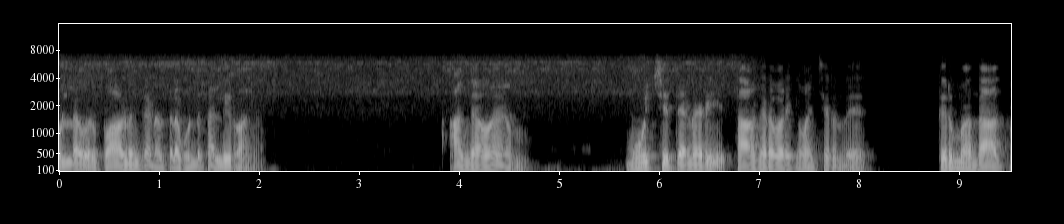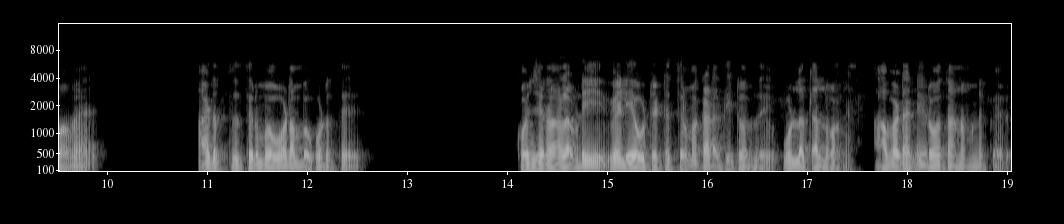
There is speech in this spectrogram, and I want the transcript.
உள்ள ஒரு பாலுங்கிணத்துல கொண்டு தள்ளிடுவாங்க அங்கே அவன் மூச்சு திணறி சாகிற வரைக்கும் வச்சிருந்து திரும்ப அந்த ஆத்மாவை அடுத்து திரும்ப உடம்ப கொடுத்து கொஞ்ச நாள் அப்படி வெளியே விட்டுட்டு திரும்ப கடத்திட்டு வந்து உள்ளே தள்ளுவாங்க. அவட நிரோதனம்னு பேர்.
